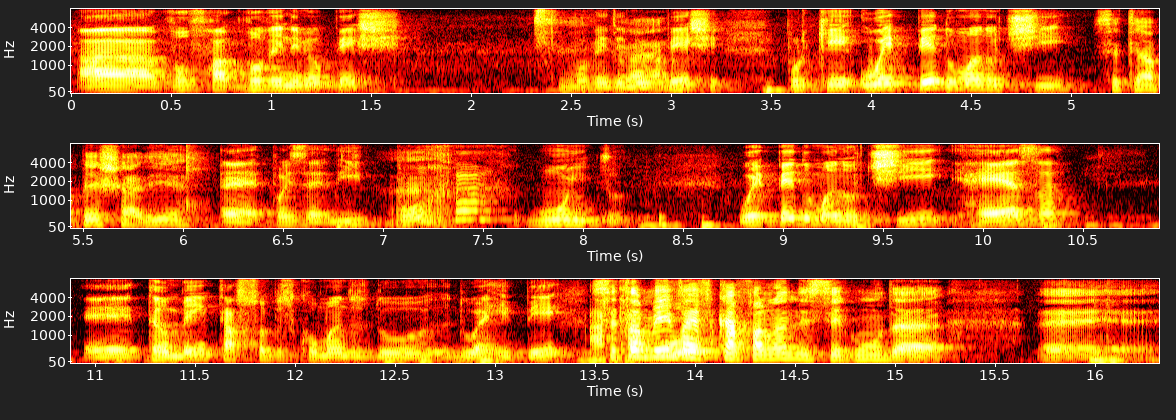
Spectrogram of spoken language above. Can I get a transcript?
Ah, vou, vou vender meu peixe. Sim, vou vender claro. meu peixe. Porque o EP do Manuti. Você tem uma peixaria? É, pois é. E porra, é. muito. O EP do Manuti reza. É, também está sob os comandos do, do RB. Você Acabou... também vai ficar falando em segunda. É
